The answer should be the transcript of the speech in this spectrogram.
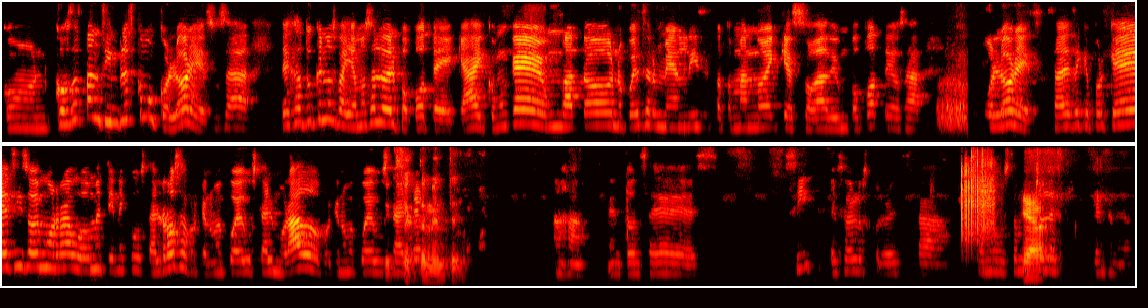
con cosas tan simples como colores. O sea, deja tú que nos vayamos a lo del popote, que ay, como que un vato no puede ser manly si está tomando de que soda de un popote. O sea, colores, ¿sabes? De que por qué si soy morra, o me tiene que gustar el rosa, porque no me puede gustar el morado, porque no me puede gustar Exactamente. el Exactamente. Ajá, entonces, sí, eso de los colores está, me gusta mucho la en general.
